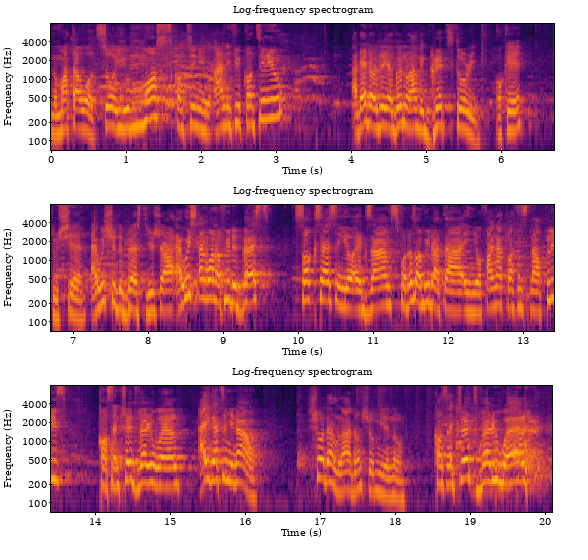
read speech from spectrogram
no matter what. So you must continue. And if you continue, at the end of the day, you're going to have a great story. Okay? To share. I wish you the best, Yusha. I wish every one of you the best. Success in your exams. For those of you that are in your final classes now, please concentrate very well. Are you getting me now? Show them, lad. Don't show me alone. Concentrate very well.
